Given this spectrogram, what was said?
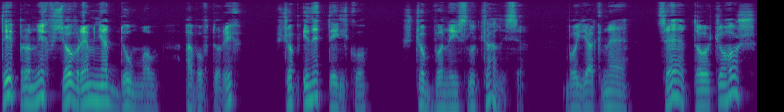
ти про них все врем'я думав, а во-вторих, щоб і не тільки, щоб вони й случалися. Бо як не це, то чого ж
